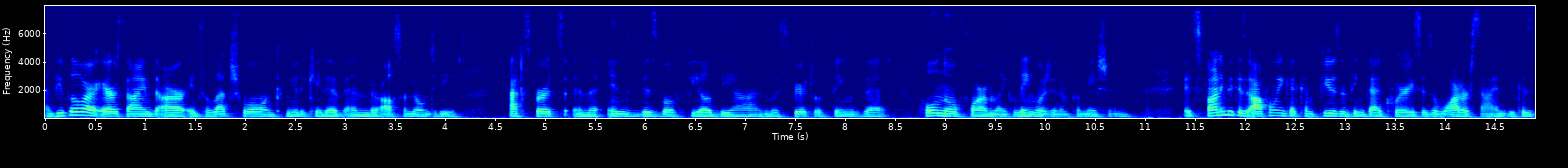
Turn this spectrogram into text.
And people who are air signs are intellectual and communicative, and they're also known to be experts in the invisible field beyond, with spiritual things that hold no form like language and information. It's funny because often we get confused and think that Aquarius is a water sign because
